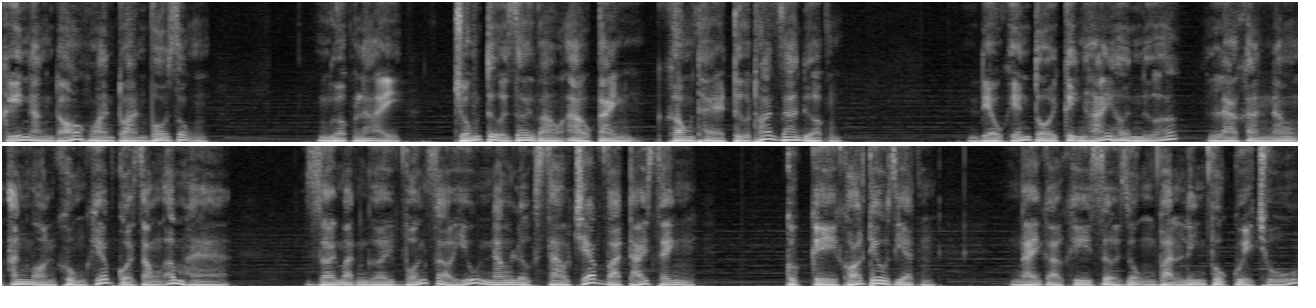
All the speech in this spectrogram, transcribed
kỹ năng đó hoàn toàn vô dụng. Ngược lại, chúng tự rơi vào ảo cảnh không thể tự thoát ra được. Điều khiến tôi kinh hãi hơn nữa là khả năng ăn mòn khủng khiếp của dòng âm hà. Giới mặt người vốn sở hữu năng lực sao chép và tái sinh, cực kỳ khó tiêu diệt. Ngay cả khi sử dụng vạn linh phục quỷ chú,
